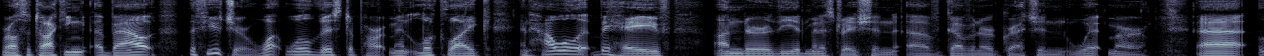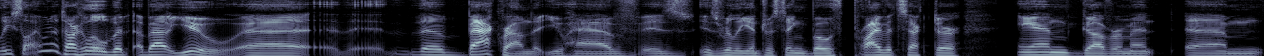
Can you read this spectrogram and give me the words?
We're also talking about the future. What will this department look like and how will it behave under the administration of Governor Gretchen Whitmer. Uh, Lisa, I want to talk a little bit about you. Uh, the background that you have is is really interesting, both private sector and government. Um,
